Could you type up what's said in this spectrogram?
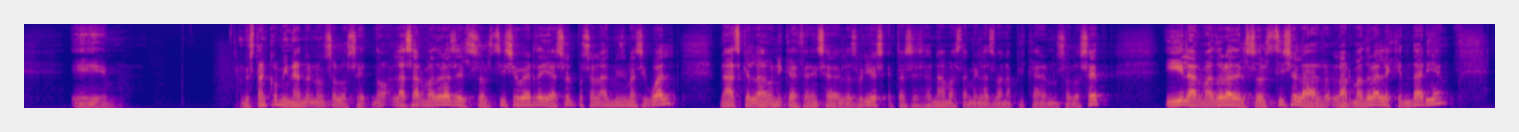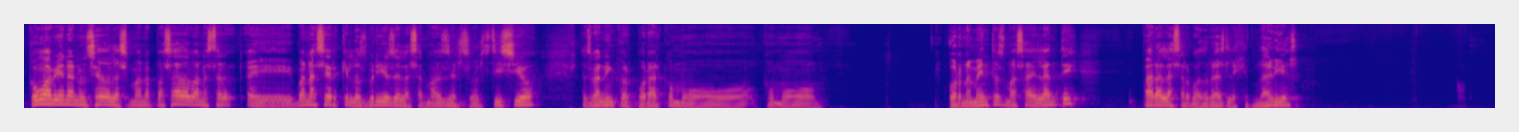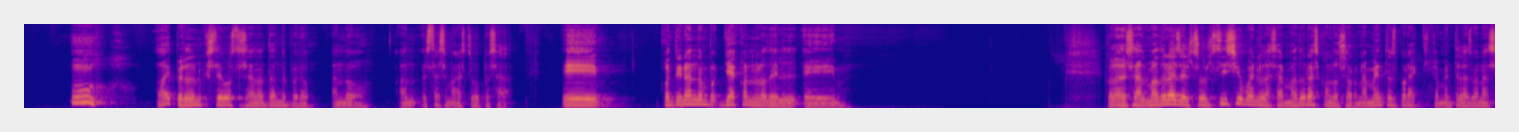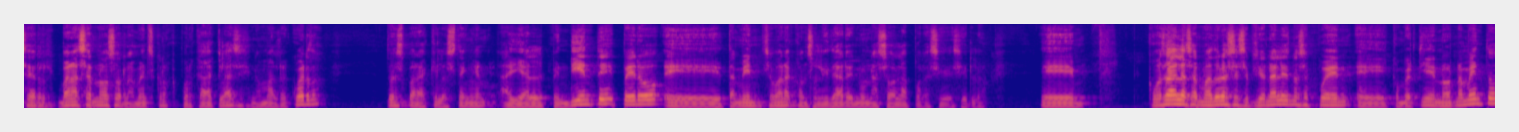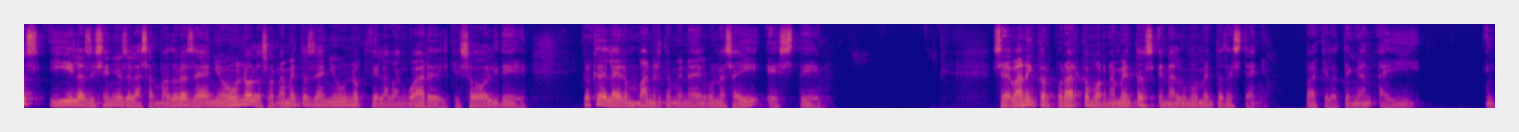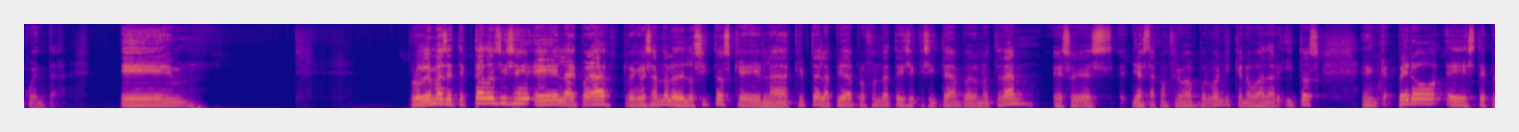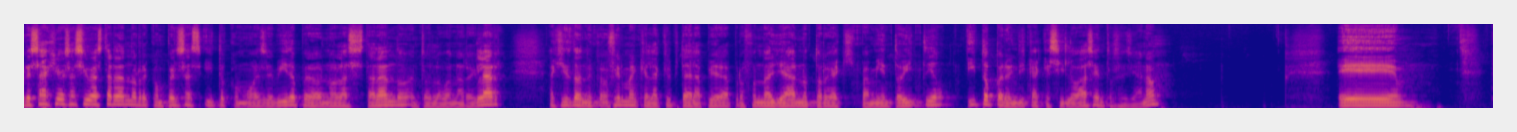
lo están combinando en un solo set, ¿no? Las armaduras del solsticio verde y azul pues son las mismas igual, nada más que la única diferencia de los brillos, entonces nada más también las van a aplicar en un solo set. Y la armadura del solsticio, la, armadura legendaria, como habían anunciado la semana pasada, van a estar, eh, van a hacer que los brillos de las armaduras del solsticio las van a incorporar como, como ornamentos más adelante para las armaduras legendarias. Uh. Ay, perdón que esté bostezando tanto, pero ando, esta semana estuvo pesada. Eh, continuando ya con lo del... Eh, con las armaduras del solsticio, bueno, las armaduras con los ornamentos prácticamente las van a hacer, van a ser nuevos ornamentos, creo que por cada clase, si no mal recuerdo. Entonces, para que los tengan ahí al pendiente, pero eh, también se van a consolidar en una sola, por así decirlo. Eh, como saben, las armaduras excepcionales no se pueden eh, convertir en ornamentos y los diseños de las armaduras de año 1, los ornamentos de año 1 de la vanguardia, del crisol y de, creo que del Iron Banner también hay algunas ahí, este, se van a incorporar como ornamentos en algún momento de este año, para que lo tengan ahí en cuenta. Eh, Problemas detectados, dice, eh, la, ah, regresando a lo de los hitos, que en la cripta de la piedra profunda te dice que sí te dan, pero no te dan. Eso es, ya está confirmado por Bungie que no va a dar hitos. pero este presagios así va a estar dando recompensas hito como es debido, pero no las está dando, entonces lo van a arreglar. Aquí es donde confirman que la cripta de la piedra profunda ya no otorga equipamiento hito, hito pero indica que sí lo hace, entonces ya no. Eh,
